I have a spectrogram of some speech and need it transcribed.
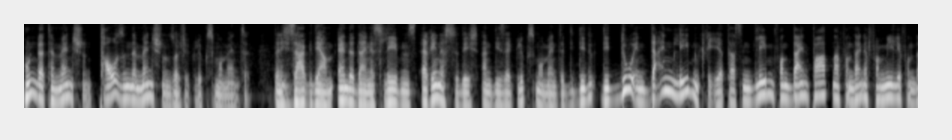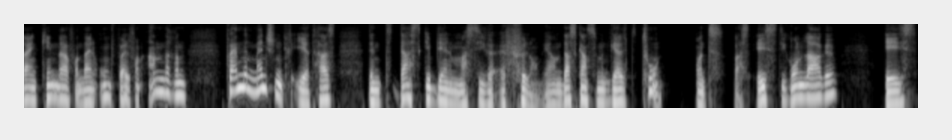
hunderte Menschen, tausende Menschen solche Glücksmomente. Denn ich sage dir, am Ende deines Lebens erinnerst du dich an diese Glücksmomente, die, die, die du in deinem Leben kreiert hast, im Leben von deinem Partner, von deiner Familie, von deinen Kindern, von deinem Umfeld, von anderen fremden Menschen kreiert hast, denn das gibt dir eine massive Erfüllung. Ja, und das kannst du mit Geld tun. Und was ist die Grundlage? Ist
